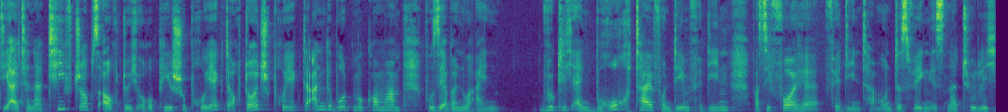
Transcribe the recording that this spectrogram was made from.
die Alternativjobs auch durch europäische Projekte, auch deutsche Projekte angeboten bekommen haben, wo sie aber nur ein wirklich ein Bruchteil von dem verdienen, was sie vorher verdient haben. Und deswegen ist natürlich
